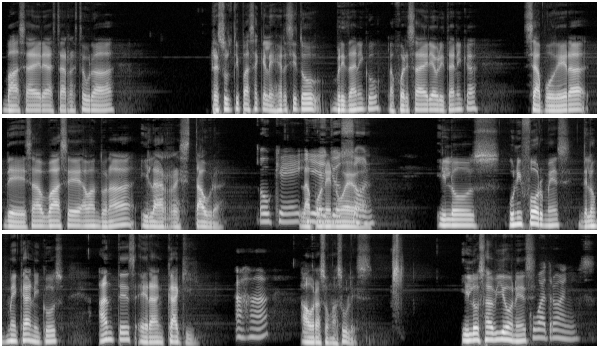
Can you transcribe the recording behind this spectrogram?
base aérea está restaurada, resulta y pasa que el ejército británico, la Fuerza Aérea Británica, se apodera de esa base abandonada y la restaura. Ok. La y pone ellos nueva. son. Y los uniformes de los mecánicos antes eran khaki, Ajá. ahora son azules. Y los aviones Cuatro años.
